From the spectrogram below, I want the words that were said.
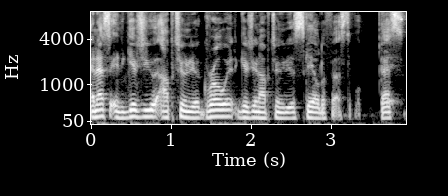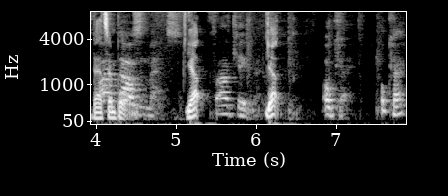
And that's and it gives you an opportunity to grow it, it gives you an opportunity to scale the festival. That's that's important. 5,000 max. Yep. Five k max. Yep. Okay. Okay.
